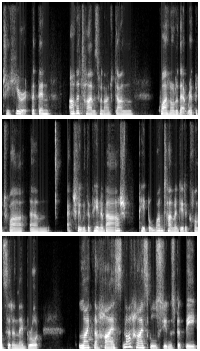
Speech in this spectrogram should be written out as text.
to hear it. But then other times when I've done quite a lot of that repertoire, um, actually with the Pina Bausch people. One time I did a concert and they brought like the highest, not high school students, but the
